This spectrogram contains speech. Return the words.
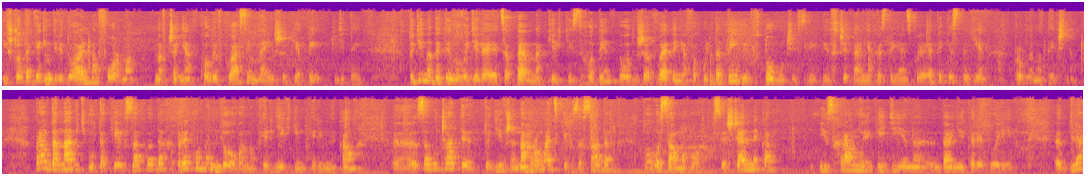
і що таке індивідуальна форма навчання, коли в класі менше п'яти дітей. Тоді на дитину виділяється певна кількість годин, і от вже введення факультативів, в тому числі і з читання християнської етики, стає проблематичним. Правда, навіть у таких закладах рекомендовано їхнім керівникам е, залучати тоді вже на громадських засадах того самого священника із храму, який діє на даній території, е, для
